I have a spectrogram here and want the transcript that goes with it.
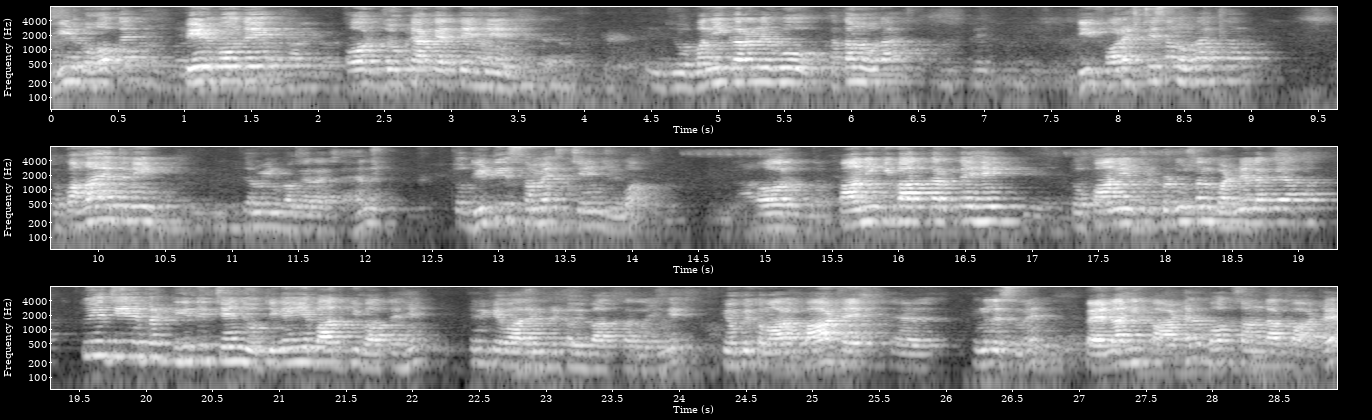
भीड़ बहुत है, पेड़ पौधे और जो क्या कहते हैं, जो वनीकरण है वो खत्म हो रहा है। डिफॉरेस्टेशन हो रहा है तो कहाँ इतनी ज़मीन वगैरह है नहीं? तो धीरे समय चेंज हुआ। और पानी की बात करते हैं तो पानी फिर प्रदूषण बढ़ने लग गया था। तो ये चीज़ें फिर धीरे धीरे चेंज होती गई, ये बाद की बातें हैं। इनके बारे में फिर कभी बात कर लेंगे, क्योंकि तुम्हारा पाठ है इंग्लिश में, पहला ही पाठ है, बहुत शानदार पाठ है,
